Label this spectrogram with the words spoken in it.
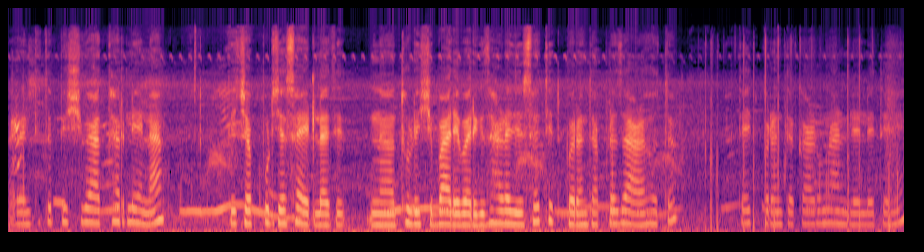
कारण तिथं पिशवी आथरली ना त्याच्या पुढच्या साईडला ते थोडीशी बारीक बारीक झाडं दिसत तिथपर्यंत आपलं जाळं होतं. तिथपर्यंत काढून आणलेलं आहे त्याने.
